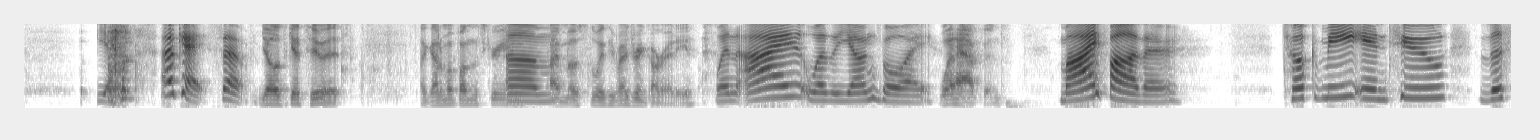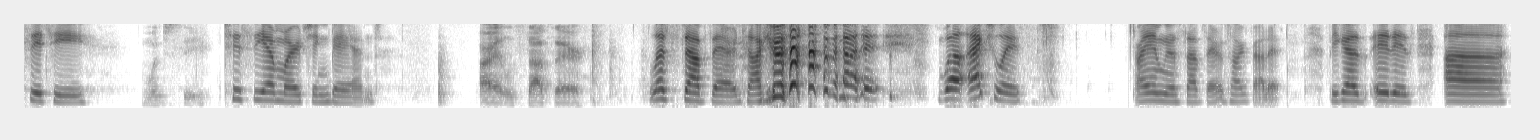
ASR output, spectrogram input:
Yes. Okay, so Yo, let's get to it. I got them up on the screen. Um, I'm most of the way through my drink already. when I was a young boy, What happened? my father took me into the city. What'd you see? to see a marching band. All right, let's stop there. Let's stop there and talk about it. Well, actually, I am gonna stop there and talk about it because it is uh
